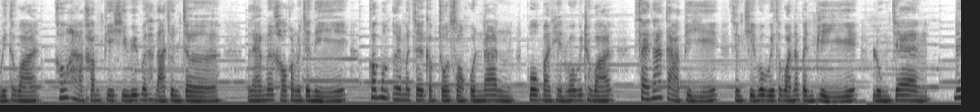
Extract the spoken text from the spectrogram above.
วิทวัฒน์เขาหาคำพีชีวิตวัฒนาจนเจอ และเมื่อเขากำลังจะหนี ก็บังเอิญมาเจอกับโจรสองคนนั่น พวกมันเห็นว่าวิทวัฒน์ใส่หน้ากากผีจึงคิดว่าวิทวัฒน์นั้นเป็นผี ลุงแจ้ง ได้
